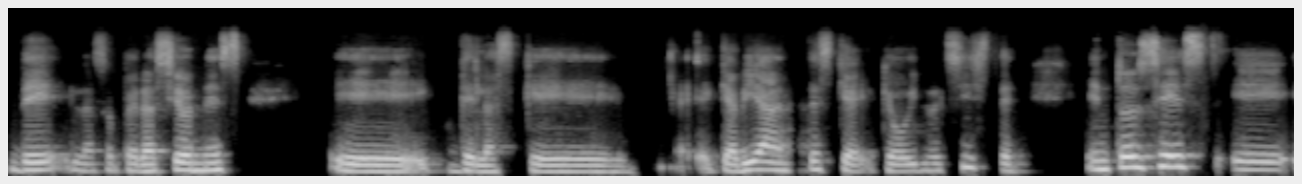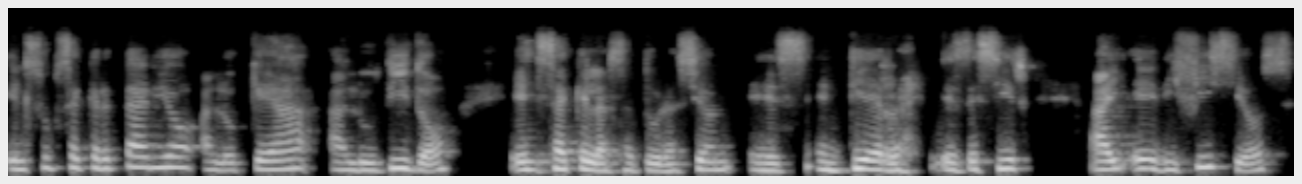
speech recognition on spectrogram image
de las operaciones eh, de las que, eh, que había antes, que, que, hoy no existen. Entonces, eh, el subsecretario a lo que ha aludido es a que la saturación es en tierra, es decir, hay edificios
